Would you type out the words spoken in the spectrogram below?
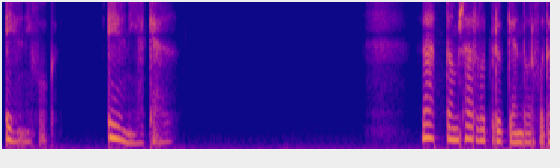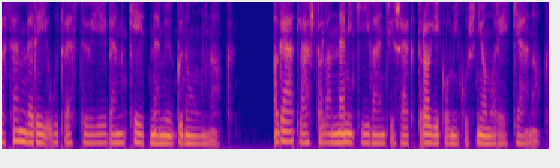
élni fog. Élnie kell. Láttam Charlotte Brückendorfot a szenvedély útvesztőjében két nemű gnómnak, a gátlástalan nemi kíváncsiság tragikomikus nyomorékjának,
